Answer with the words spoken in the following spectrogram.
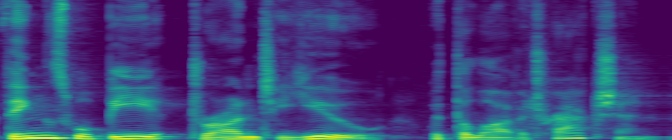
Things will be drawn to you with the law of attraction.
